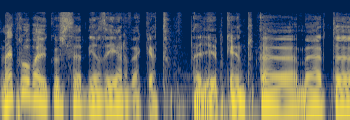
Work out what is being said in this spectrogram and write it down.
megpróbáljuk összedni az érveket egyébként, uh, mert uh,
